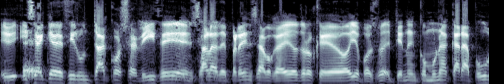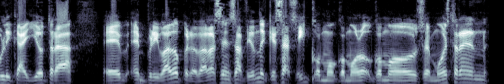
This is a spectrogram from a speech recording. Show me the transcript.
y- y si hay que decir un taco, se dice en sala de prensa, porque hay otros que, oye, pues eh, tienen como una cara pública y otra eh, en privado, pero da la sensación de que es así, como, como, como se muestra en,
